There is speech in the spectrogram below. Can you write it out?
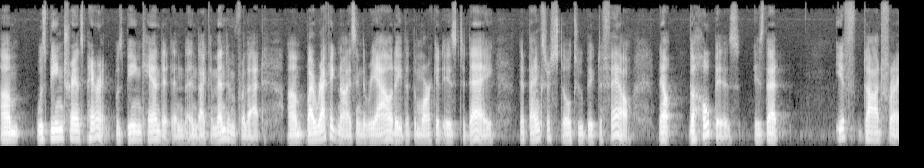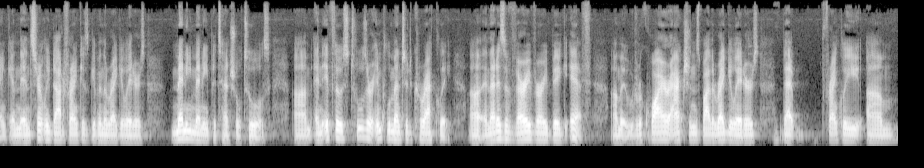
um, was being transparent, was being candid, and, and I commend him for that, um, by recognizing the reality that the market is today, that banks are still too big to fail. Now, the hope is, is that if Dodd-Frank, and, and certainly Dodd-Frank has given the regulators many, many potential tools, um, and if those tools are implemented correctly, uh, and that is a very, very big if, um, it would require actions by the regulators that, frankly, um,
